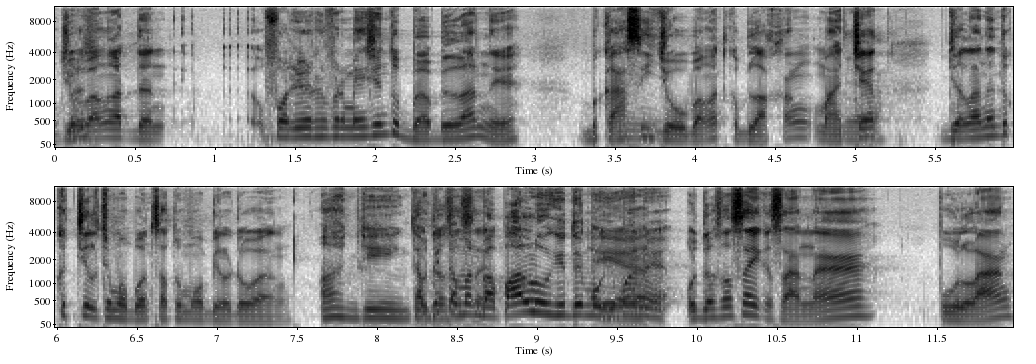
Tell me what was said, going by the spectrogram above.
jauh banget dan for your information tuh Babelan ya. Bekasi Hmm. jauh banget ke belakang, macet. Jalannya tuh kecil cuma buat satu mobil doang. Anjing. Tapi teman bapak lu gitu mau Iya, gimana ya? Udah selesai ke sana, pulang.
